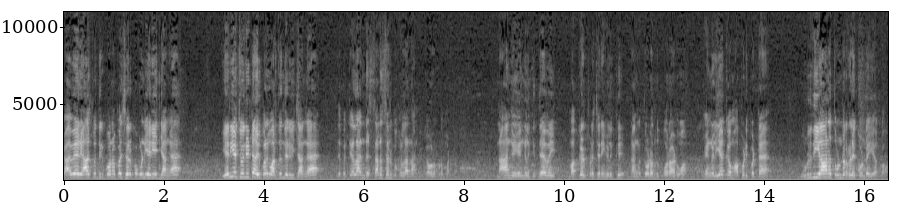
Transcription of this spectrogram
காவேரி ஆஸ்பத்திரி போனப்ப செருப்பை கொண்டு எரிஞ்சாங்க எரிய சொல்லிட்டு அதுக்கு பிறகு வருத்தம் தெரிவித்தாங்க இதை பற்றியெல்லாம் இந்த சலசலப்புக்கெல்லாம் நாங்கள் கவலைப்பட மாட்டோம். நாங்கள் எங்களுக்கு தேவை மக்கள் பிரச்சனைகளுக்கு நாங்கள் தொடர்ந்து போராடுவோம். எங்கள் இயக்கம் அப்படிப்பட்ட உறுதியான தொண்டர்களை கொண்ட இயக்கம்.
